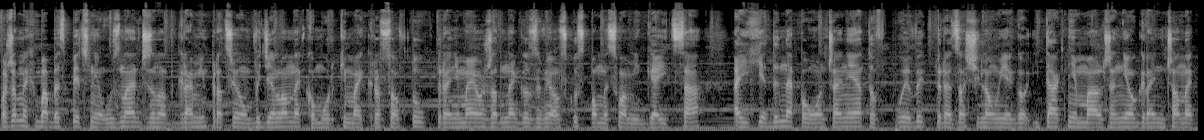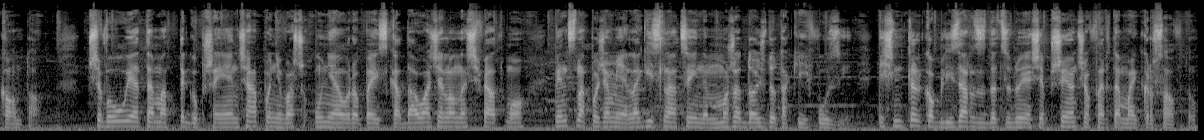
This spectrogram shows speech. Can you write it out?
Możemy chyba bezpiecznie uznać, że nad grami pracują wydzielone komórki Microsoftu, które nie mają żadnego związku z pomysłami Gatesa, a ich jedyne połączenie to wpływy, które zasilą jego i tak niemalże nieograniczone konto. Przywołuję temat tego przejęcia, ponieważ Unia Europejska dała zielone światło, więc na poziomie legislacyjnym może dojść do takiej fuzji, jeśli tylko Blizzard zdecyduje się przyjąć ofertę Microsoftu.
